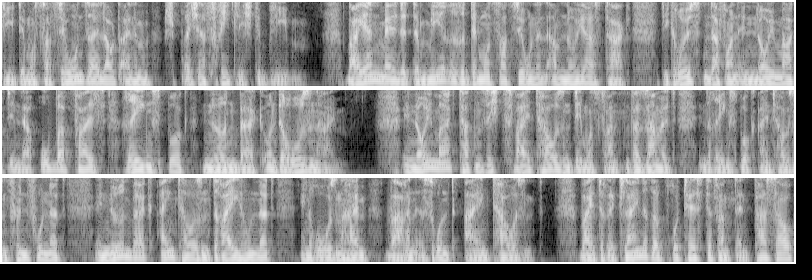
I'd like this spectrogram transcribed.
Die Demonstration sei laut einem Sprecher friedlich geblieben. Bayern meldete mehrere Demonstrationen am Neujahrstag, die größten davon in Neumarkt in der Oberpfalz, Regensburg, Nürnberg und Rosenheim. In Neumarkt hatten sich 2000 Demonstranten versammelt, in Regensburg 1500, in Nürnberg 1300, in Rosenheim waren es rund 1000. Weitere kleinere Proteste fanden in Passau,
